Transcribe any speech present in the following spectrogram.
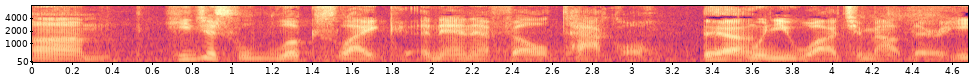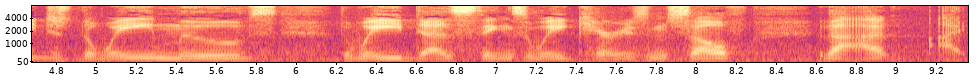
Um, he just looks like an NFL tackle. Yeah. When you watch him out there, he just the way he moves, the way he does things, the way he carries himself. That I, I,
